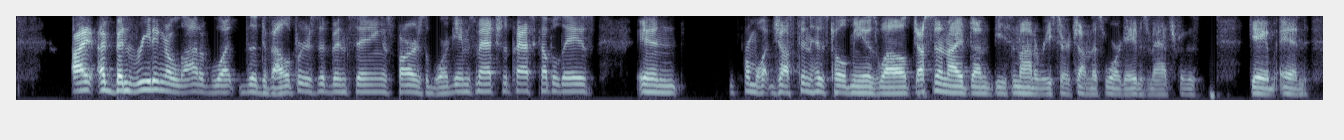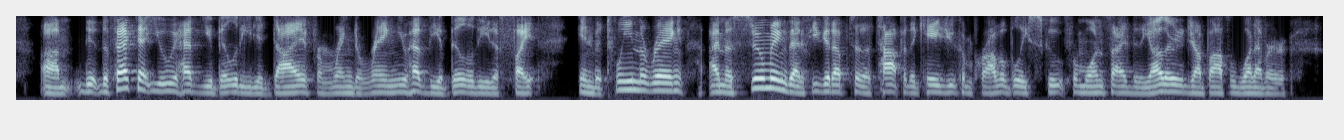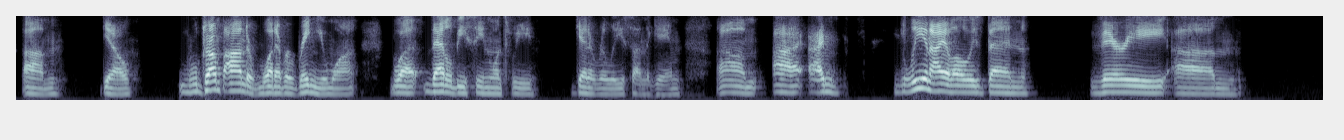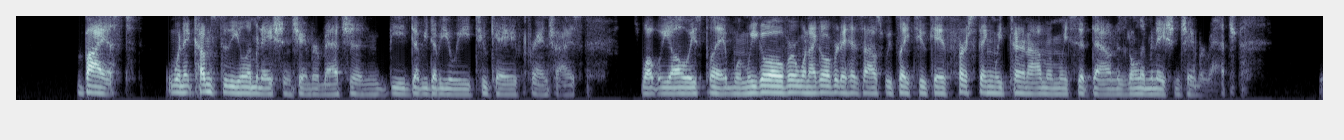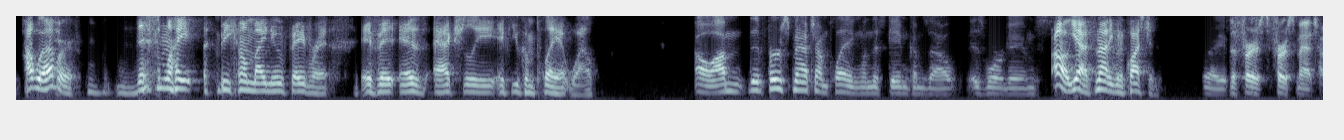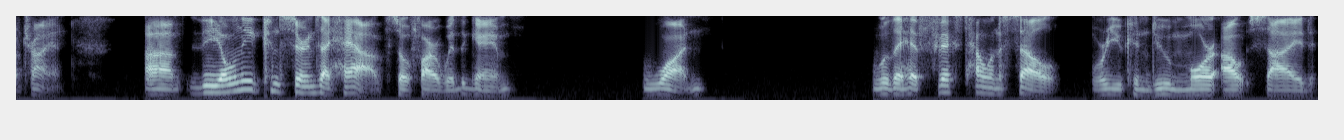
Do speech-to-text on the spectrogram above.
I I've been reading a lot of what the developers have been saying as far as the War Games match the past couple days, and from what Justin has told me as well. Justin and I have done a decent amount of research on this War Games match for this game, and um, the the fact that you have the ability to dive from ring to ring, you have the ability to fight in between the ring. I'm assuming that if you get up to the top of the cage, you can probably scoot from one side to the other to jump off of whatever, um, you know, we'll jump onto whatever ring you want. What that'll be seen once we get a release on the game. Um, I, I'm Lee and I have always been very um biased when it comes to the elimination chamber match and the WWE 2K franchise. What we always play when we go over. When I go over to his house, we play 2K. The first thing we turn on when we sit down is an elimination chamber match. However, this might become my new favorite if it is actually if you can play it well. Oh, I'm the first match I'm playing when this game comes out is War Games. Oh yeah, it's not even a question. Right. The first first match I'm trying. Um, the only concerns I have so far with the game, one, will they have fixed Hell in a Cell where you can do more outside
